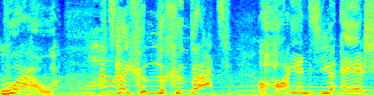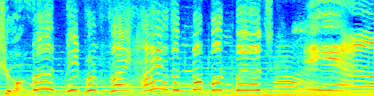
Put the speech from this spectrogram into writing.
Wow! Take a look at that! A high-end air show! Bird people fly higher than Nopon birds! Meow!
